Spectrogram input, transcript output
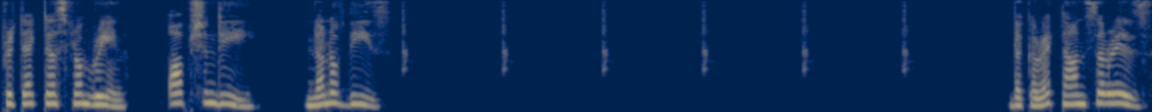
Protect us from rain. Option D. None of these. The correct answer is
